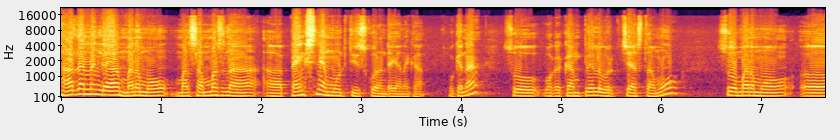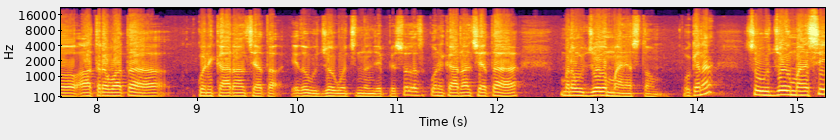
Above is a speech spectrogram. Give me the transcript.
సాధారణంగా మనము మన సంబంధించిన పెన్షన్ అమౌంట్ తీసుకోవాలంటే కనుక ఓకేనా? సో ఒక కంపెనీలో వర్క్ చేస్తాము. సో మనము ఆ తర్వాత కొన్ని కారణాల చేత ఏదో ఉద్యోగం వచ్చిందని చెప్పేసి లేదా కొన్ని కారణాల చేత మనం ఉద్యోగం మానేస్తాం. ఓకేనా? సో ఉద్యోగం మానేసి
